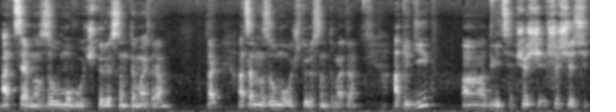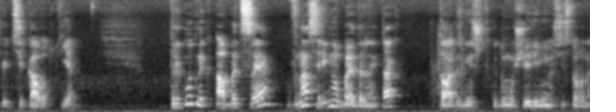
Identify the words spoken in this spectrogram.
а, це в нас за умовою 4 см. А це в нас за умовою 4 см. А тоді, а, дивіться, що ще, що ще цікаво тут є. Трикутник АБЦ в нас рівнобедрений, так? Так, звісно таки, тому що рівні усі сторони.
